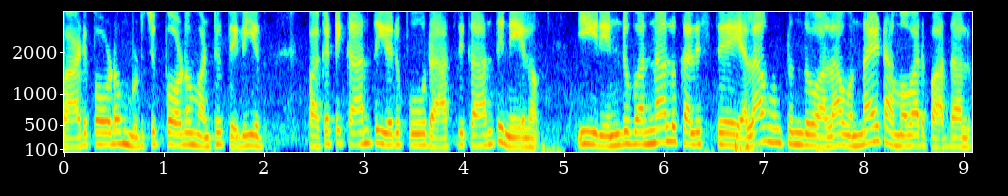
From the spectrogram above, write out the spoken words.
వాడిపోవడం ముడుచుకుపోవడం వంటివి తెలియదు. పగటి కాంతి ఎరుపు రాత్రి కాంతి నీలం. ఈ రెండు వర్ణాలు కలిస్తే ఎలా ఉంటుందో అలా ఉన్నాయట అమ్మవారి పాదాలు.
